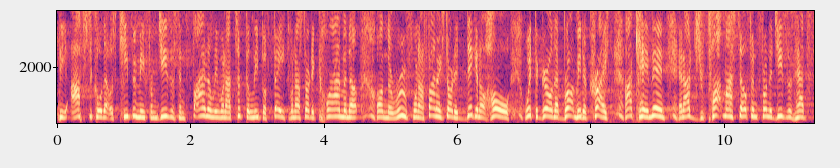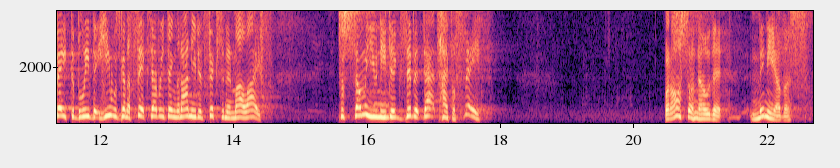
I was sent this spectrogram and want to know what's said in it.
the obstacle that was keeping me from Jesus. And finally, when I took the leap of faith, when I started climbing up on the roof, when I finally started digging a hole with the girl that brought me to Christ, I came in and I plopped myself in front of Jesus and had faith to believe that He was gonna fix everything that I needed fixing in my life. So some of you need to exhibit that type of faith. But also know that many of us,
